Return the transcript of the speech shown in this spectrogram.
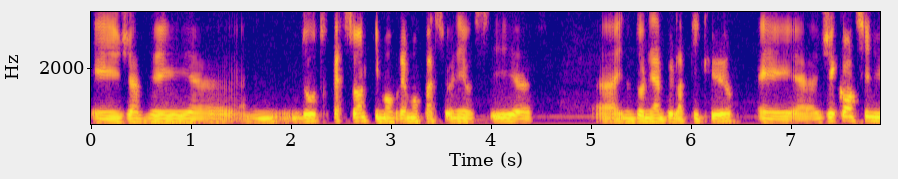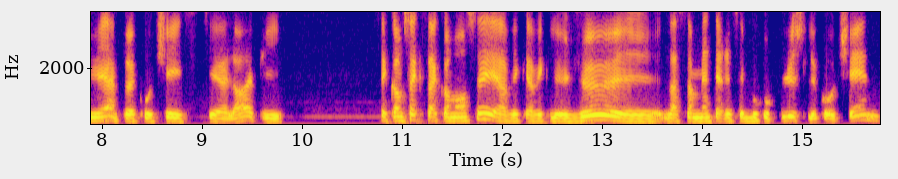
et j'avais euh, d'autres personnes qui m'ont vraiment passionné aussi. Euh, euh, ils nous donnaient un peu la piqûre et j'ai continué un peu à coacher ici et là. Et puis, c'est comme ça que ça a commencé avec, avec le jeu. Là, ça m'intéressait beaucoup plus le coaching.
